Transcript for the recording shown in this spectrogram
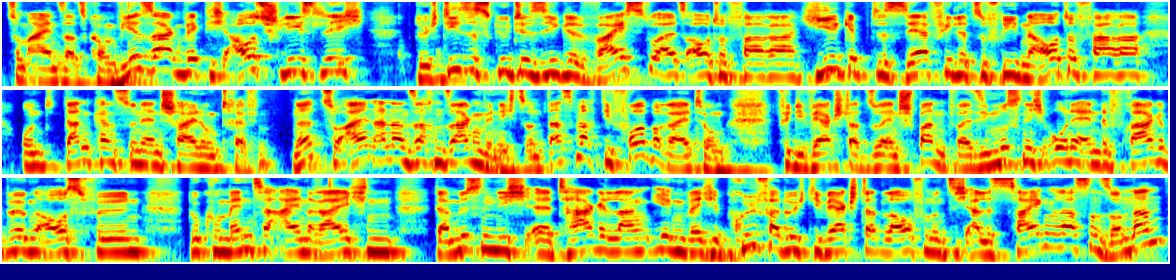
zum Einsatz kommen. Wir sagen wirklich ausschließlich, durch dieses Gütesiegel weißt du als Autofahrer, hier gibt es sehr viele zufriedene Autofahrer und dann kannst du eine Entscheidung treffen. Ne? Zu allen anderen Sachen sagen wir nichts. Und das macht die Vorbereitung für die Werkstatt so entspannt, weil sie muss nicht ohne Ende Fragebögen ausfüllen, Dokumente einreichen. Da müssen nicht äh, tagelang irgendwelche Prüfer durch die Werkstatt laufen laufen und sich alles zeigen lassen, sondern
